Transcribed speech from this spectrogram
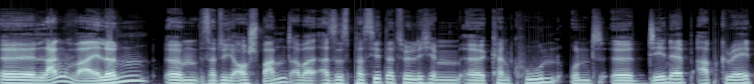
äh, langweilen. Ähm, ist natürlich auch spannend, aber also es passiert natürlich im äh, Cancun und äh, DNAP Upgrade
